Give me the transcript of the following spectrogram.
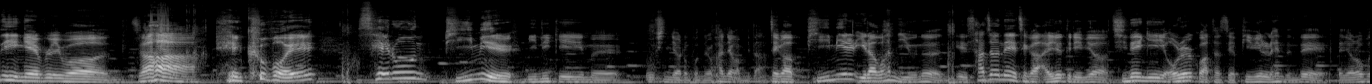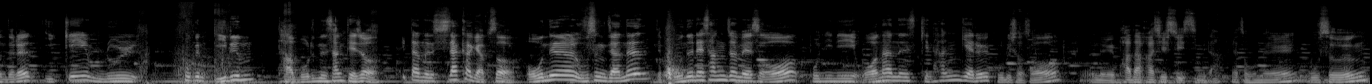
evening everyone. 자, 밴쿠버의 새로운 비밀 미니게임을 오신 여러분을 환영합니다. 제가 비밀이라고 한 이유는 이 사전에 제가 알려드리면 진행이 어려울 것 같았어요. 비밀을 했는데 여러분들은 이 게임 룰 혹은 이름 다 모르는 상태죠. 일단은 시작하기 앞서 오늘 우승자는 오늘의 상점에서 본인이 원하는 스킨 한 개를 고르셔서 오늘 받아가실 수 있습니다. 그래서 오늘 우승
